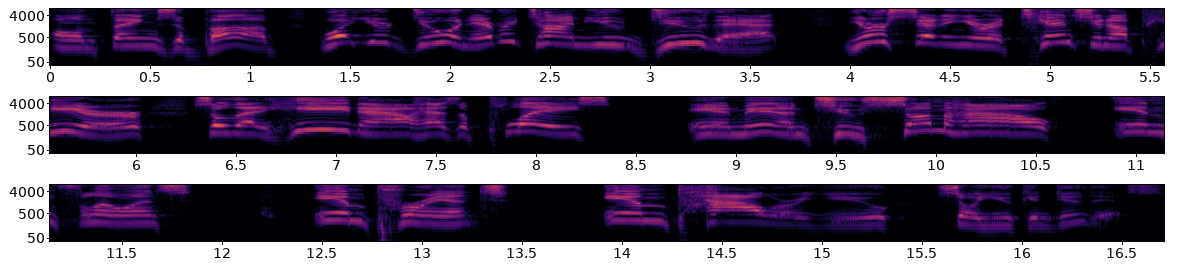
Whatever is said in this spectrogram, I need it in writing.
on things above, what you're doing every time you do that, you're setting your attention up here so that He now has a place, amen, to somehow influence, imprint, empower you so you can do this.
